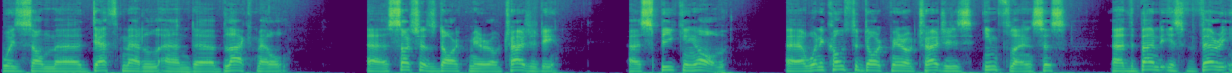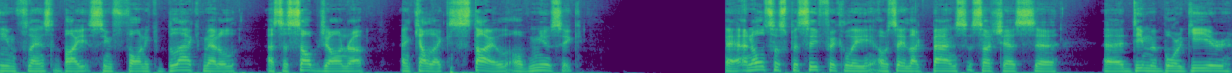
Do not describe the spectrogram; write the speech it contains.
with some uh, death metal and black metal, such as Dark Mirror ov Tragedy. speaking of, when it comes to Dark Mirror ov Tragedy's influences, uh, the band is very influenced by symphonic black metal as a subgenre and kind of like style of music. Uh, and also specifically, I would say like bands such as uh, uh, Dimmu Borgir,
